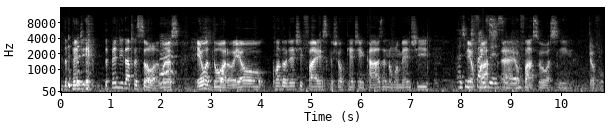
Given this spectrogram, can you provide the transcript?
Depende, depende da pessoa, mas... Eu adoro. Eu, quando a gente faz cachorro quente em casa, normalmente a gente eu faz faço, esse, é, né? eu faço assim. Eu vou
